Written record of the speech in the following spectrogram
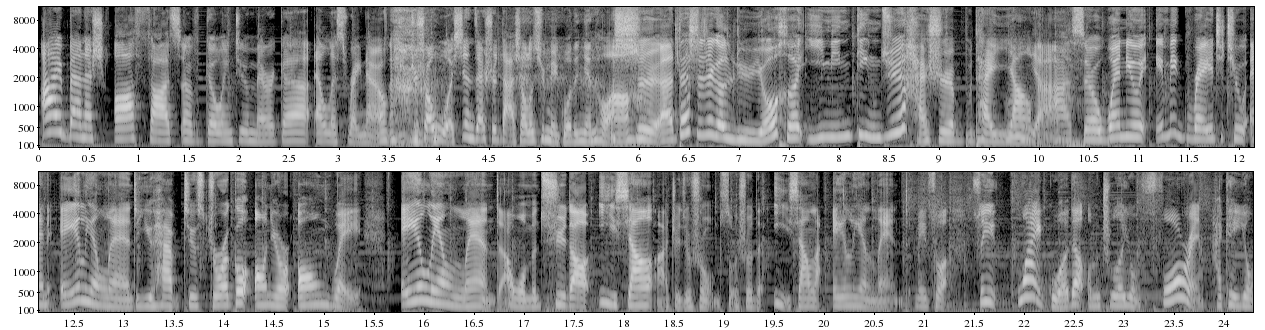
I banish all thoughts of going to America at least right now。至少我现在是打消了去美国的念头啊。是啊，但是这个旅游和移民定居还是不太一样的啊。So when you immigrate to an alien land, you have to struggle on your own way. Alien land 啊，我们去到异乡啊，这就是我们所说的异乡了。Alien land，没错。所以外国的，我们除了用 foreign，还可以用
